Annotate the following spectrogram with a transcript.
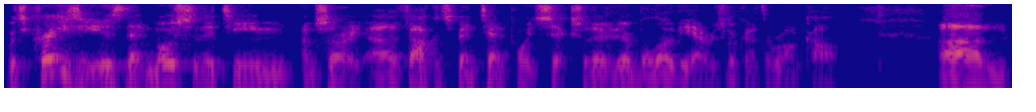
What's crazy is that most of the team, I'm sorry, uh, the Falcons spent 10.6. So they're, they're below the average, looking at the wrong column. Um,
